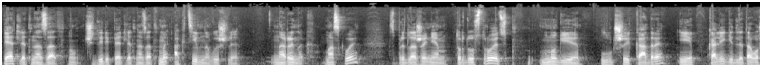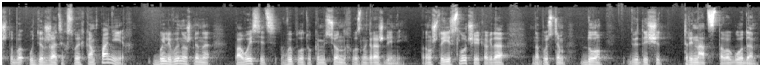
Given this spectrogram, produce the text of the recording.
5 лет назад, ну 4-5 лет назад, мы активно вышли на рынок Москвы с предложением трудоустроить многие лучшие кадры. И коллеги для того, чтобы удержать их в своих компаниях, были вынуждены повысить выплату комиссионных вознаграждений. Потому что есть случаи, когда, допустим, до 2013 года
